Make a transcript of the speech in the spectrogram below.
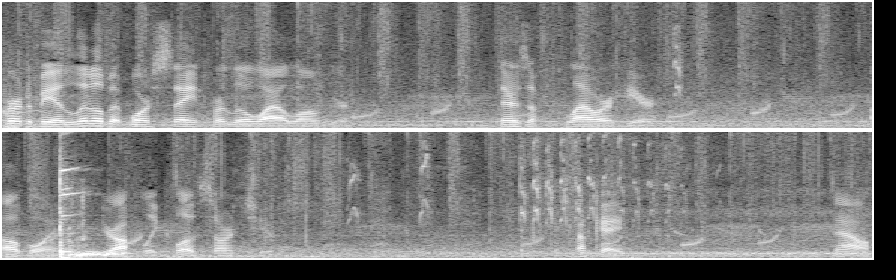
Prefer to be a little bit more sane for a little while longer. There's a flower here. Oh boy, you're awfully close, aren't you? Okay. Now,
